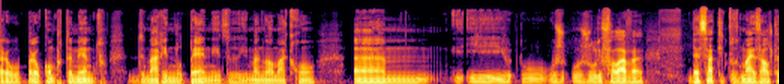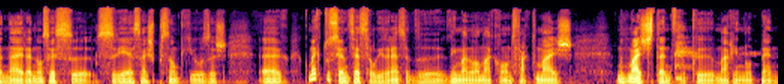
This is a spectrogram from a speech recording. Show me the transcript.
para o, para o comportamento de Marine Le Pen e de Emmanuel Macron. Um, e, o, o, o, Júlio falava dessa atitude mais altaneira. Não sei se seria essa a expressão que usas. Uh, como é que tu sentes essa liderança de, de Emmanuel Macron, de facto mais muito mais distante do que Marine Le Pen,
